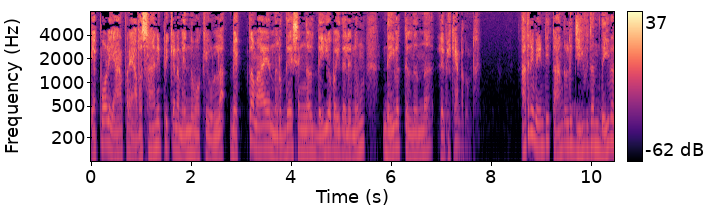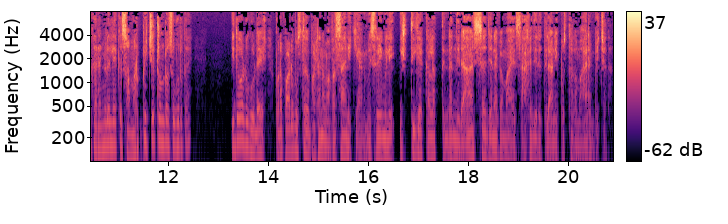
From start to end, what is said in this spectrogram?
എപ്പോൾ യാത്ര അവസാനിപ്പിക്കണമെന്നുമൊക്കെയുള്ള വ്യക്തമായ നിർദ്ദേശങ്ങൾ ദൈവപൈതലിനും ദൈവത്തിൽ നിന്ന് ലഭിക്കേണ്ടതുണ്ട്. അതിനുവേണ്ടി താങ്കളുടെ ജീവിതം ദൈവകരങ്ങളിലേക്ക് സമർപ്പിച്ചിട്ടുണ്ടോ സുഹൃത്തെ? ഇതോടുകൂടെ പുറപ്പാട് പുസ്തക പഠനം അവസാനിക്കുകയാണ്. മിസ്രൈമിലെ ഇഷ്ടികക്കളത്തിന്റെ നിരാശജനകമായ സാഹചര്യത്തിലാണ് ഈ പുസ്തകം ആരംഭിച്ചത്.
